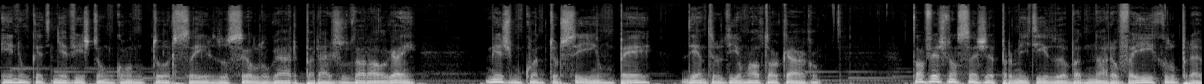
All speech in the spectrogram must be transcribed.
e nunca tinha visto um condutor sair do seu lugar para ajudar alguém, mesmo quando torcia um pé dentro de um autocarro. Talvez não seja permitido abandonar o veículo para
